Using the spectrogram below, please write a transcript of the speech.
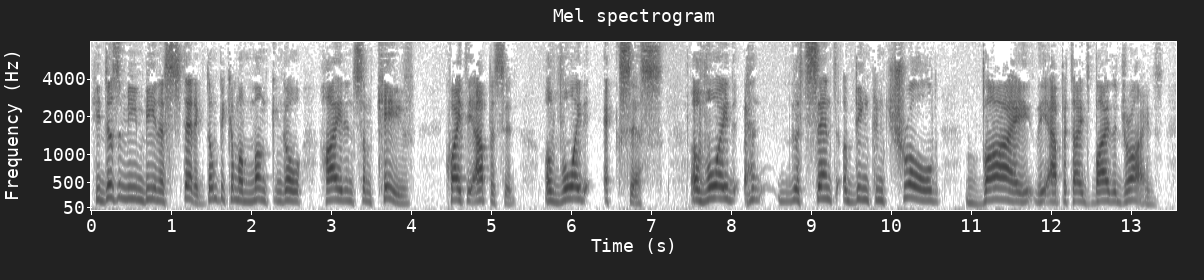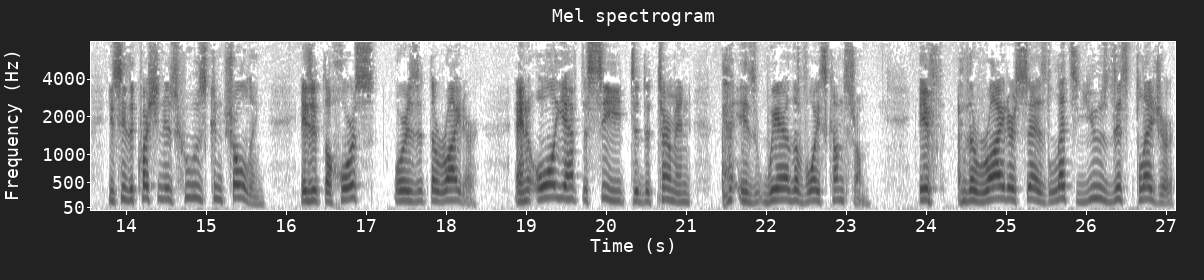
he doesn't mean being aesthetic. Don't become a monk and go hide in some cave. Quite the opposite. Avoid excess. Avoid the sense of being controlled by the appetites, by the drives. You see, the question is who's controlling? Is it the horse or is it the rider? And all you have to see to determine is where the voice comes from. If the rider says, let's use this pleasure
